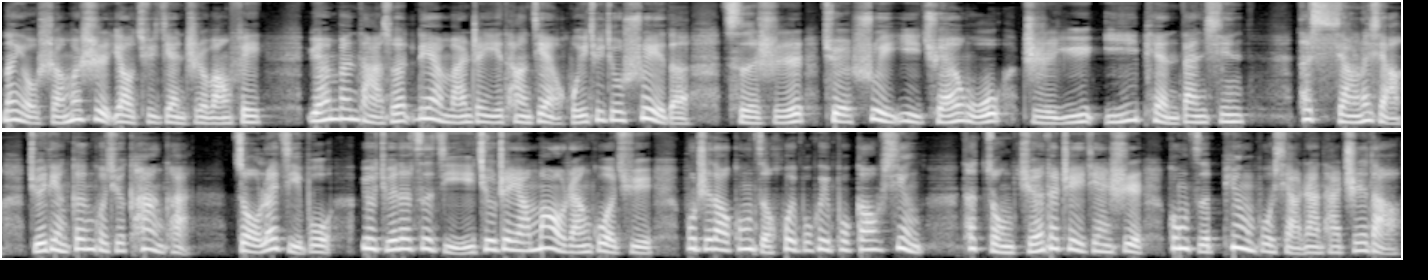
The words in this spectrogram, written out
能有什么事要去见智王妃？原本打算练完这一趟剑回去就睡的，此时却睡意全无，止于一片担心。他想了想，决定跟过去看看。走了几步，又觉得自己就这样贸然过去，不知道公子会不会不高兴。他总觉得这件事，公子并不想让他知道。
